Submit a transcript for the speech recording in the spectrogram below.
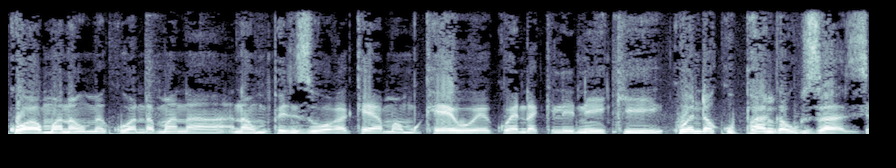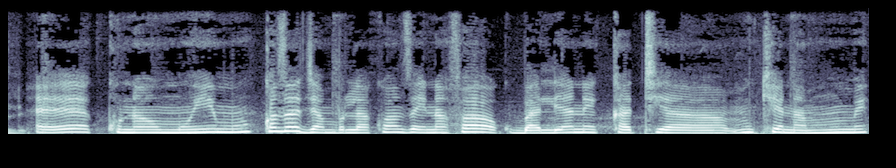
kwa mwanaume kuandamana na mpenzi wake ama mkewe kwenda kliniki kwenda kupanga uzazi E, kuna umuhimu. Kwanza, jambo la kwanza inafaa wakubaliane kati ya mke na mume,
